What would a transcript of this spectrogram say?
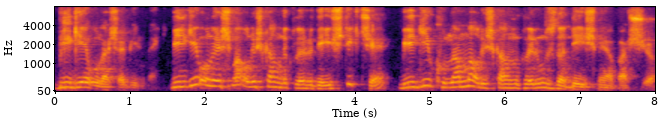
bilgiye ulaşabilmek. Bilgiye ulaşma alışkanlıkları değiştikçe bilgiyi kullanma alışkanlıklarımız da değişmeye başlıyor.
